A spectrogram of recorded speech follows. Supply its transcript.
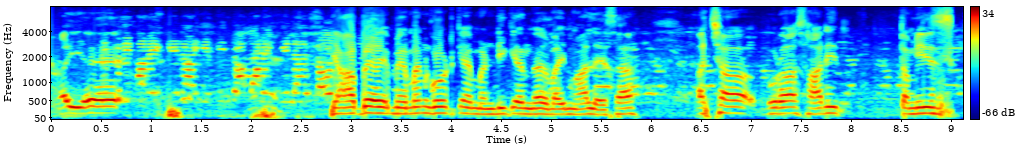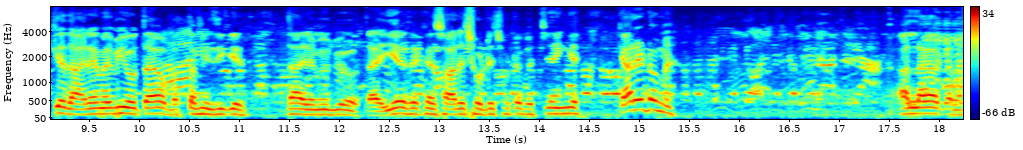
भाई ये यहाँ पे मेमन गोट के मंडी के अंदर भाई माल ऐसा अच्छा बुरा सारी तमीज़ के दायरे में भी होता है और बदतमीज़ी के दायरे में भी होता है। ये देखें, सारे छोटे छोटे बच्चे आएँगे। क्या रेटों में? अल्लाह का करा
